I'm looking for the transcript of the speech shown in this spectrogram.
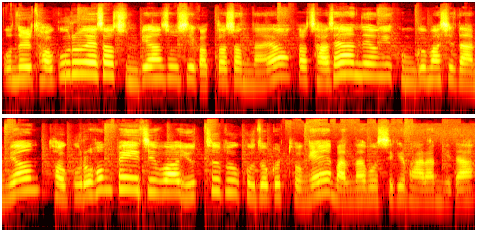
오늘 더구루에서 준비한 소식 어떠셨나요? 더 자세한 내용이 궁금하시다면 더구루 홈페이지와 유튜브 구독을 통해 만나보시기 바랍니다.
